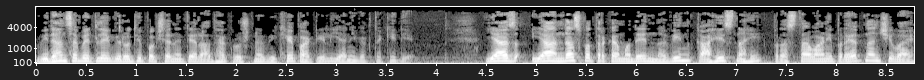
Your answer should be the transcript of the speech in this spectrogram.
विधानसभेतले विरोधी पक्षनेते राधाकृष्ण विखे पाटील यांनी व्यक्त केली आहे. या या अंदाजपत्रकामध्ये नवीन काहीच नाही प्रस्ताव आणि प्रयत्नांशिवाय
